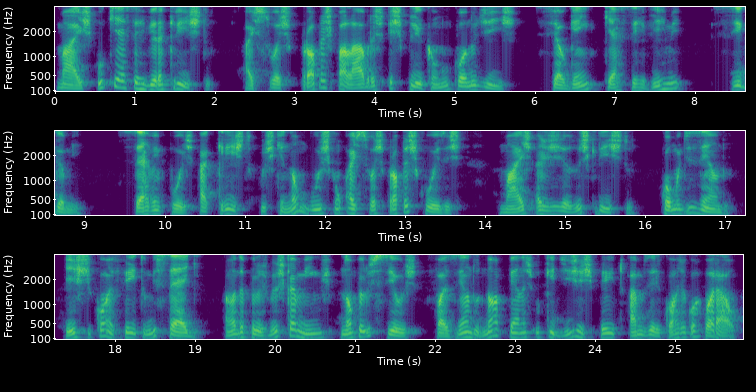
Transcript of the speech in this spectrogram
Mas o que é servir a Cristo? As suas próprias palavras explicam-no quando diz: Se alguém quer servir-me, siga-me. Servem, pois, a Cristo os que não buscam as suas próprias coisas, mas as de Jesus Cristo, como dizendo: Este com efeito me segue, anda pelos meus caminhos, não pelos seus, fazendo não apenas o que diz respeito à misericórdia corporal,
